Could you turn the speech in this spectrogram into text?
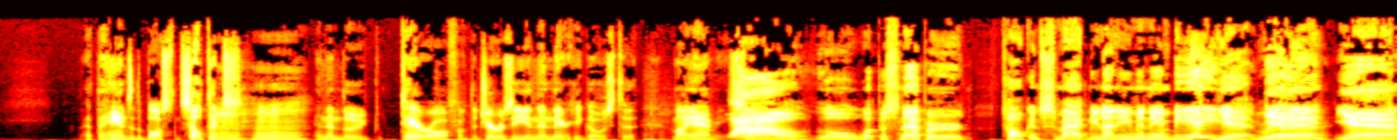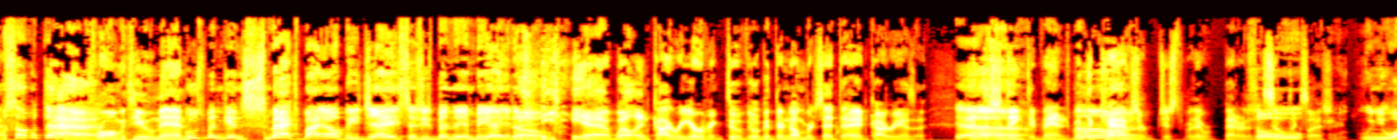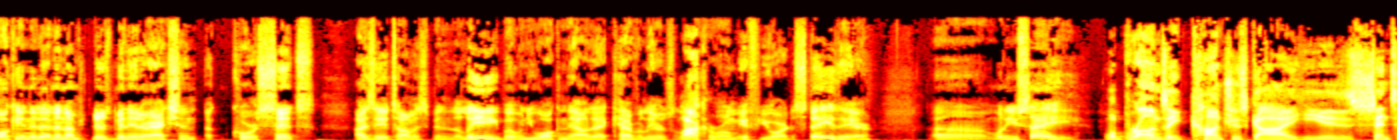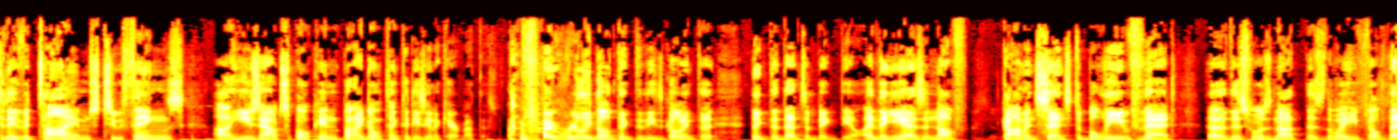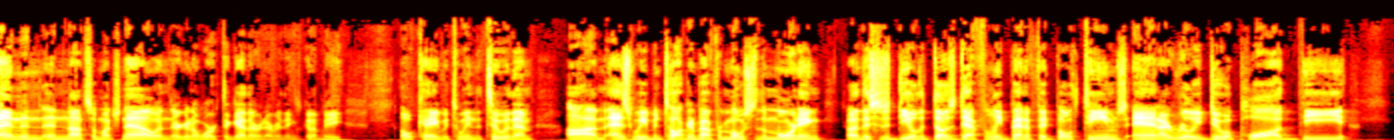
at the hands of the Boston Celtics. Mm-hmm. And then the tear off of the jersey, and then there he goes to Miami. Wow, little whippersnapper talking smack. You're not even in the NBA yet. Really? Yeah, yeah. What's up with that? What's wrong with you, man? Who's been getting smacked by LBJ since he's been in the NBA, though? yeah, well, and Kyrie Irving too. If you look at their numbers head to head, Kyrie has a, Yeah. a distinct advantage. But the Huh. Cavs are just they were better than the Celtics last year. when you walk into that, and I'm, there's been interaction, of course, since Isaiah Thomas has been in the league. But when you walk down that Cavaliers locker room, if you are to stay there, uh, what do you say? LeBron's a conscious guy. He is sensitive at times to things. Uh, he is outspoken, but I don't think that he's going to care about this. I really don't think that he's going to think that that's a big deal. I think he has enough common sense to believe that uh, this was not this is the way he felt then, and, and not so much now, and they're going to work together, and everything's going to be okay between the two of them. Um, as we've been talking about for most of the morning, uh, this is a deal that does definitely benefit both teams, and I really do applaud the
